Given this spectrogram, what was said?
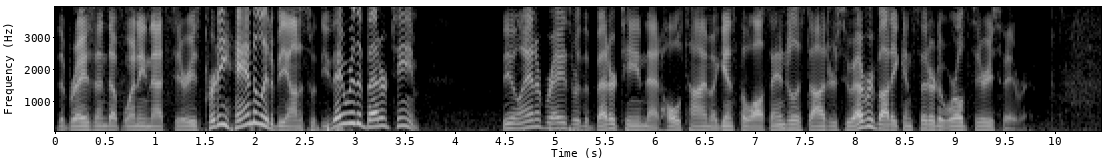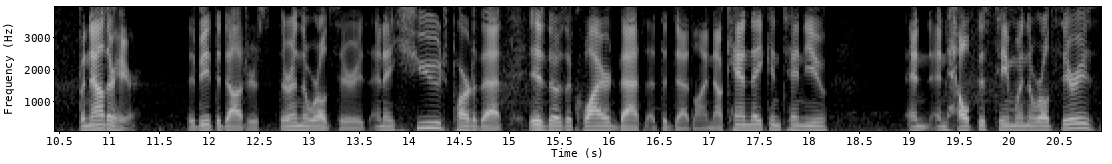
the Braves end up winning that series pretty handily, to be honest with you. They were the better team. The Atlanta Braves were the better team that whole time against the Los Angeles Dodgers, who everybody considered a World Series favorite. But now they're here. They beat the Dodgers. They're in the World Series, and a huge part of that is those acquired bats at the deadline. Now, can they continue and and help this team win the World Series.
